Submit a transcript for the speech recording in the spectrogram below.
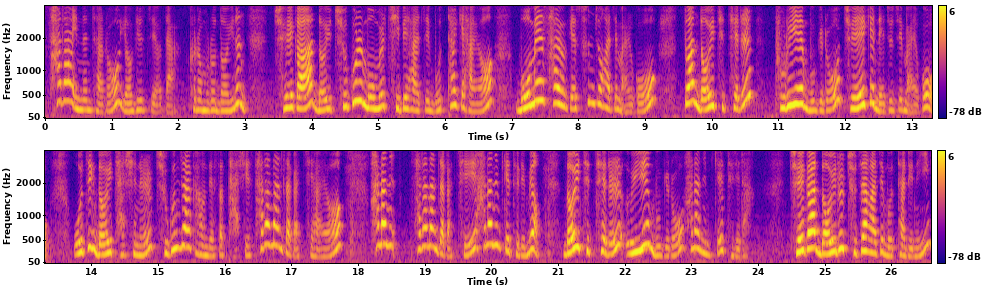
살아 있는 자로 여길지어다. 그러므로 너희는 죄가 너희 죽을 몸을 지배하지 못하게 하여 몸의 사욕에 순종하지 말고 또한 너희 지체를 불의의 무기로 죄에게 내주지 말고 오직 너희 자신을 죽은 자 가운데서 다시 살아난 자 같이 하여 하나님 살아난 자 같이 하나님께 드리며 너희 지체를 의의 무기로 하나님께 드리라. 죄가 너희를 주장하지 못하리니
